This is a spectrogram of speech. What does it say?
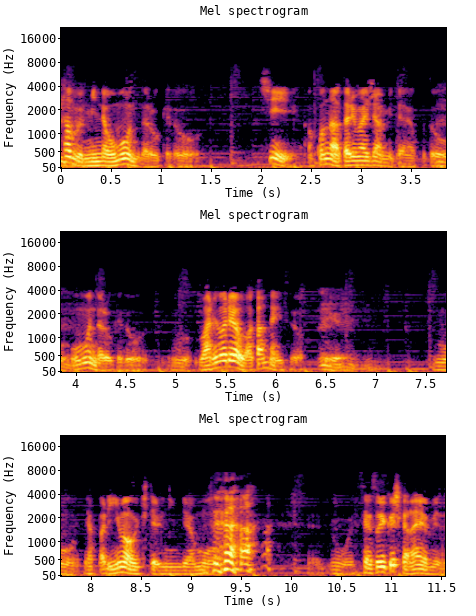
て多分みんな思うんだろうけど、し、あこんなん当たり前じゃんみたいなことを思うんだろうけど、我々は分かんないんですよ。うんうんうん。もう、やっぱり今を生きてる人間はもう、もう戦争行くしかないよみ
